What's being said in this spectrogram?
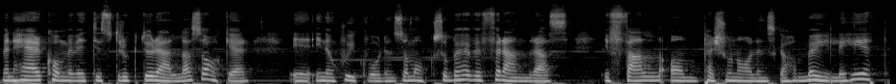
Men här kommer vi till strukturella saker eh, inom sjukvården som också behöver förändras ifall om personalen ska ha möjlighet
